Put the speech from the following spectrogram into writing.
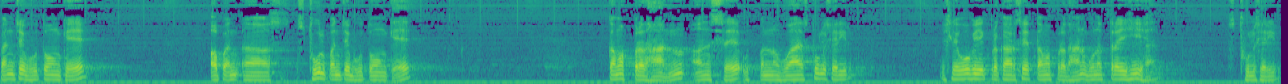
पंचभूतों के अपन स्थूल पंचभूतों के तम प्रधान अंश से उत्पन्न हुआ है स्थूल शरीर। इसलिए वो भी एक प्रकार से तम प्रधान गुणत्रय ही है, स्थूल शरीर।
